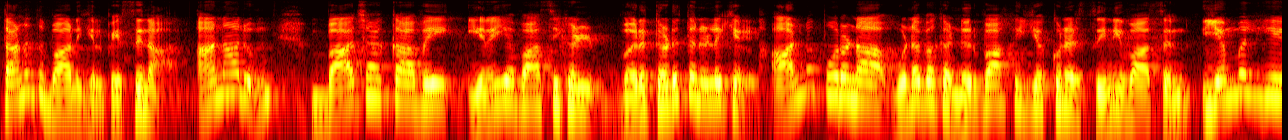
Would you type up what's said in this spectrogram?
தனது பாணியில் பேசினார். ஆனாலும் பாஜகவை இணையவாசிகள் வருத்தெடுத்த நிலையில் அன்னபூரணா உணவக நிர்வாக இயக்குனர் சீனிவாசன் எம்எல்ஏ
